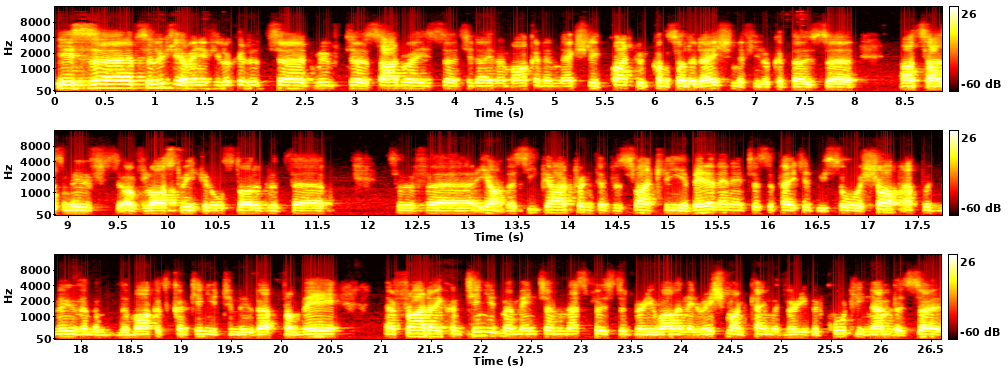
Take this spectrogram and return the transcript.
Yes, uh, absolutely. I mean, if you look at it, uh, it moved uh, sideways uh, today in the market and actually quite good consolidation. If you look at those uh, outsized moves of last week, it all started with uh, sort of, yeah, the CPI print that was slightly better than anticipated. We saw a sharp upward move and the, the markets continued to move up from there. Friday continued momentum. That's posted very well, and then Richemont came with very good quarterly numbers. So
